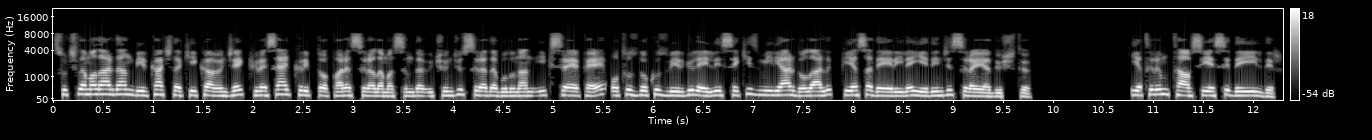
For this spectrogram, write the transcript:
Suçlamalardan birkaç dakika önce küresel kripto para sıralamasında 3. sırada bulunan XRP, 39,58 milyar dolarlık piyasa değeriyle 7. sıraya düştü. Yatırım tavsiyesi değildir.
